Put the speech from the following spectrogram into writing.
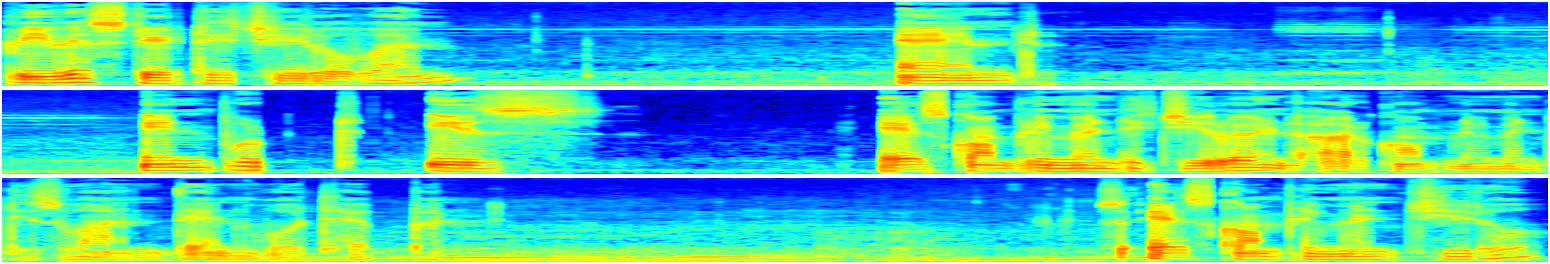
previous state is 0 1 and input is s complement is 0 and r complement is 1 then what happened? So s complement 0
